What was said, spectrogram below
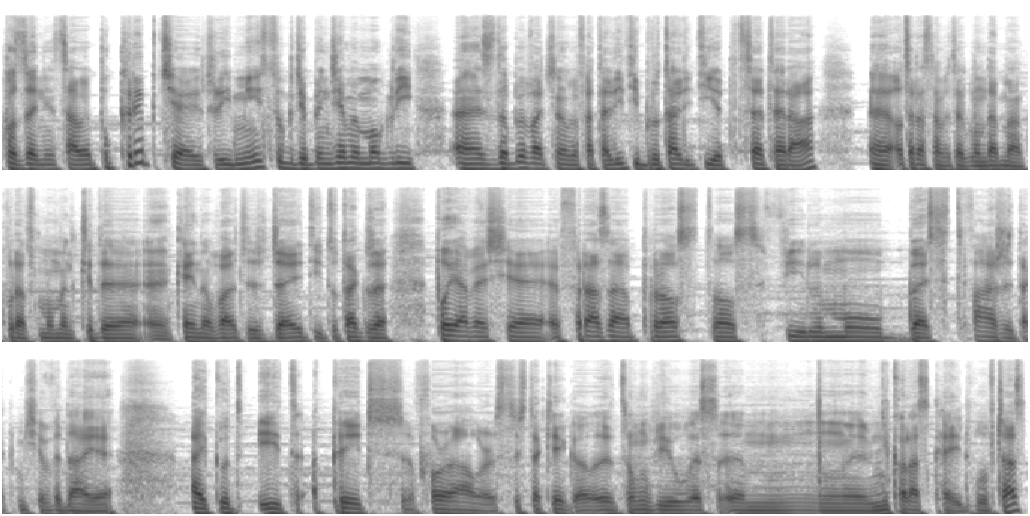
chodzenie całe po krypcie, czyli miejscu, gdzie będziemy mogli e, zdobywać nowe fatality, brutality, etc. E, o teraz nawet oglądamy akurat moment, kiedy e, Kano walczy z Jade i tu także pojawia się fraza prosto z filmu Bez twarzy, tak mi się wydaje. I could eat a peach for hours, coś takiego, co mówił um, Nicolas Cage wówczas.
